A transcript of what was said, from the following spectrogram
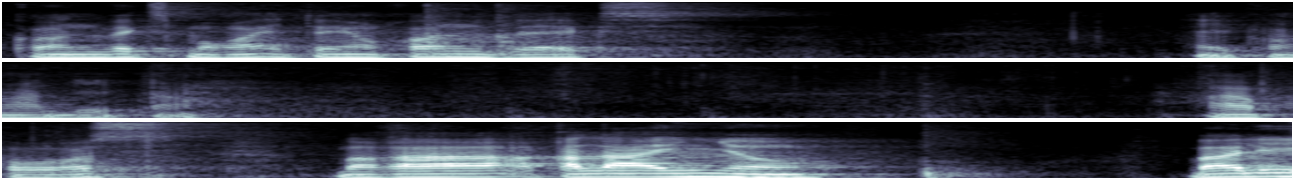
Convex, mukhang ito yung convex. Ay ko nga dito. Tapos, baka akalain nyo, bali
